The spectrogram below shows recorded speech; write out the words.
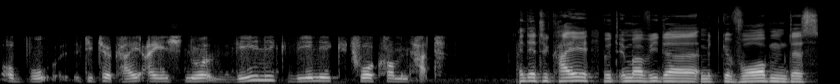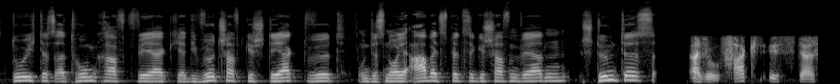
obwohl die Türkei eigentlich nur wenig, wenig Vorkommen hat. In der Türkei wird immer wieder mit geworben, dass durch das Atomkraftwerk ja die Wirtschaft gestärkt wird und dass neue Arbeitsplätze geschaffen werden. Stimmt es? Also Fakt ist, dass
